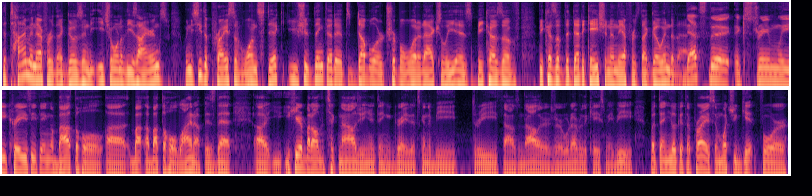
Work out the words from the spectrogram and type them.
the time and effort that goes into each one of these irons, when you see the price of one stick, you should think that it's double or triple what it actually is because of because of the dedication and the efforts that go into that. That's the extremely crazy thing about the whole uh, about about the whole lineup is that uh, you, you hear about all the technology and you're thinking, great, it's going to be three thousand dollars or whatever the case may be. But then you look at the price and what you get for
